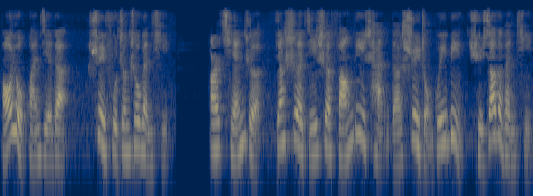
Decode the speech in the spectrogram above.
保有环节的税负征收问题，而前者将涉及涉房地产的税种归并、取消的问题。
